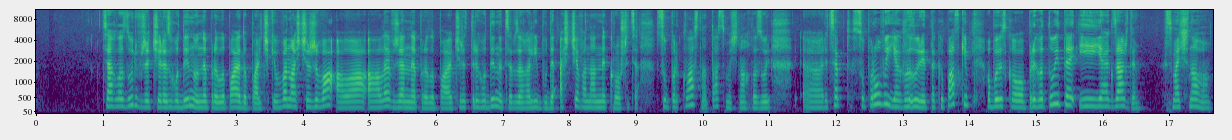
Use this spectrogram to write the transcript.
Ця глазурь вже через годину не прилипає до пальчиків. Вона ще жива, але вже не прилипає. Через три години це взагалі буде, а ще вона не крошиться. Супер класна та смачна глазурь. Е, рецепт суперовий, як глазурі, так і паски. Обов'язково приготуйте і, як завжди, смачного!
